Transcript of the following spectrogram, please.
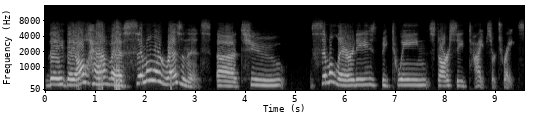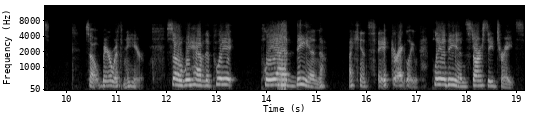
they they all have a similar resonance uh, to similarities between star seed types or traits. So bear with me here. So we have the Ple- Pleiadian I can't say it correctly, Pleiadian starseed traits.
